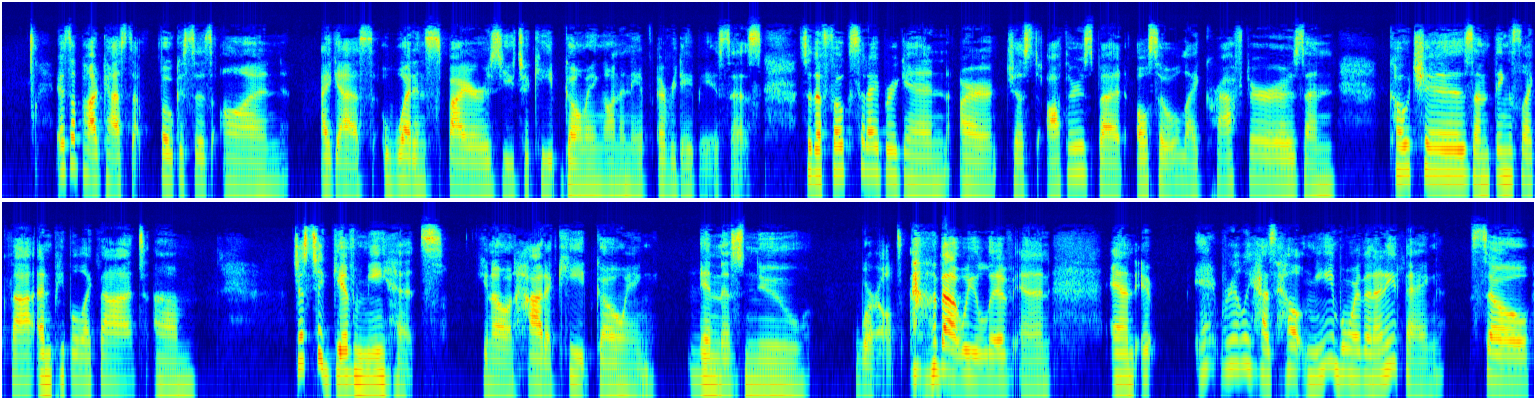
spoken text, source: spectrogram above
is a podcast that focuses on, I guess, what inspires you to keep going on an everyday basis. So the folks that I bring in are just authors, but also like crafters and coaches and things like that, and people like that, um, just to give me hints, you know, on how to keep going in Mhm. this new world that we live in and it it really has helped me more than anything. So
